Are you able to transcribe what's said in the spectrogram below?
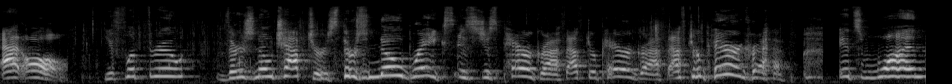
at all. You flip through, there's no chapters, there's no breaks. It's just paragraph after paragraph after paragraph. It's one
